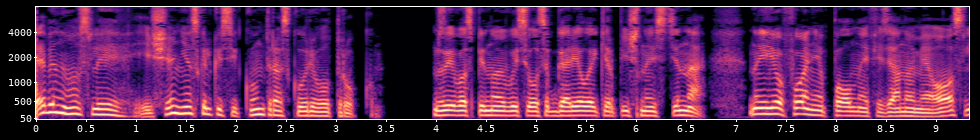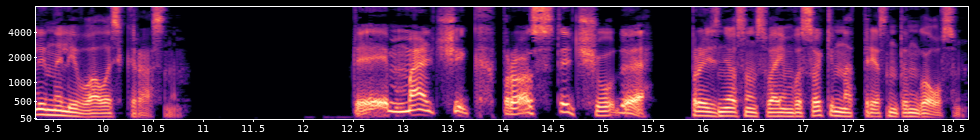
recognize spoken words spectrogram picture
Эбен Осли еще несколько секунд раскуривал трубку. За его спиной высилась обгорелая кирпичная стена. На ее фоне полная физиономия Осли наливалась красным. «Ты, мальчик, просто чудо», — произнес он своим высоким надтреснутым голосом.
